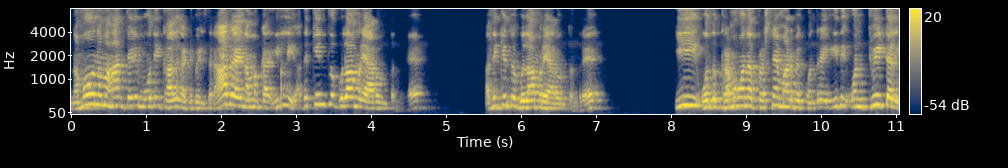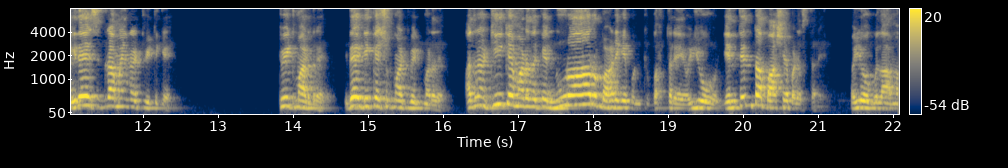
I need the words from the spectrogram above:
ನಮೋ ನಮಃ ಅಂತೇಳಿ ಮೋದಿ ಕಾಲಿಗೆ ಅಡ್ಡಿ ಬೀಳ್ತಾರೆ. ಆದ್ರೆ ನಮ್ಮ ಇಲ್ಲಿ ಅದಕ್ಕಿಂತಲೂ ಗುಲಾಮರು ಯಾರು ಅಂತಂದ್ರೆ ಅದಕ್ಕಿಂತ ಗುಲಾಮರು ಯಾರು ಅಂತಂದ್ರೆ, ಈ ಒಂದು ಕ್ರಮವನ್ನ ಪ್ರಶ್ನೆ ಮಾಡಬೇಕು ಅಂದ್ರೆ, ಇದು ಒಂದು ಟ್ವೀಟ್ ಅಲ್ಲಿ, ಇದೇ ಸಿದ್ದರಾಮಯ್ಯನ ಟ್ವೀಟ್ಗೆ ಟ್ವೀಟ್ ಮಾಡಿದ್ರೆ, ಇದೇ ಡಿ ಕೆ ಶಿವಕುಮಾರ್ ಟ್ವೀಟ್ ಮಾಡಿದ್ರೆ, ಅದನ್ನ ಟೀಕೆ ಮಾಡೋದಕ್ಕೆ ನೂರಾರು ಬಾಡಿಗೆ ಬರ್ತಾರೆ. ಅಯ್ಯೋ, ಎಂತೆಂತ ಭಾಷೆ ಬಳಸ್ತಾರೆ. ಅಯ್ಯೋ, ಗುಲಾಮ,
